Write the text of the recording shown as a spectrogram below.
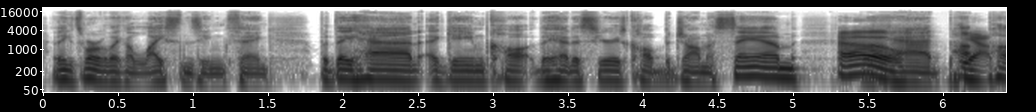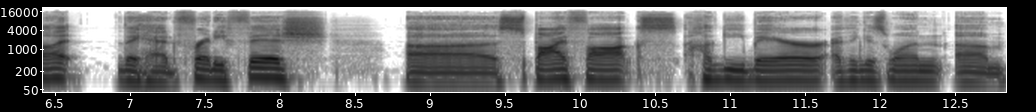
I think it's more of like a licensing thing. But they had a game called they had a series called Pajama Sam. Oh, they had Putt yeah. Putt. They had Freddy Fish uh Spy Fox Huggy Bear I think is one. Um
